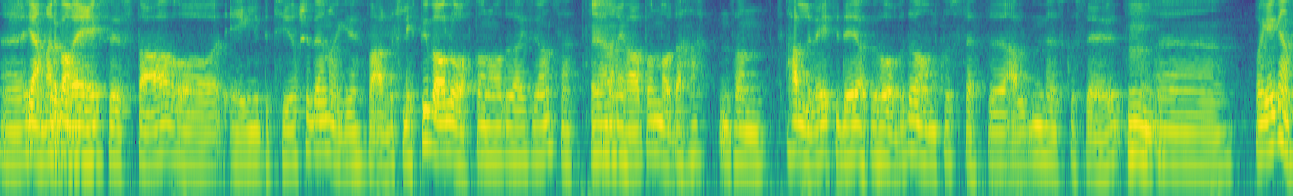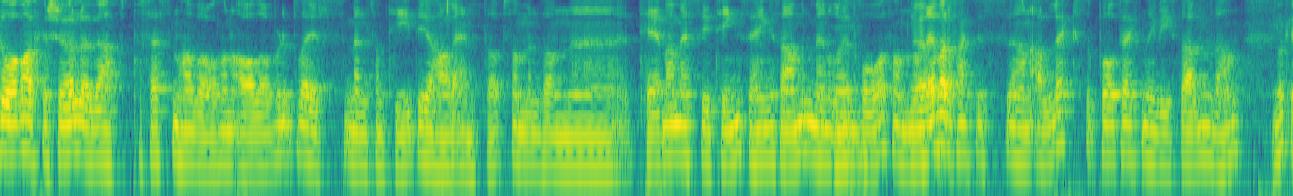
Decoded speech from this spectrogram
Eh, gjerne er det bare jeg som er sta, og egentlig betyr ikke det noe. For alle slipper jo bare låter nå til dags uansett. Ja. Men jeg har på en måte hatt en sånn halvveis idé oppi hodet om hvordan dette albumet skulle se ut. Mm. Eh, og jeg er ganske overraska sjøl over at prosessen har vært sånn all over the place, men samtidig har det endt opp som en sånn uh, temamessig ting som henger sammen med en rød tråd og sånn. Og Mm. Ja. det var det faktisk han Alex som påpekte når jeg viste albumet til han. Ok.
